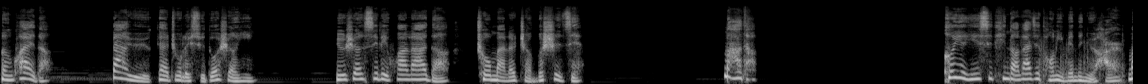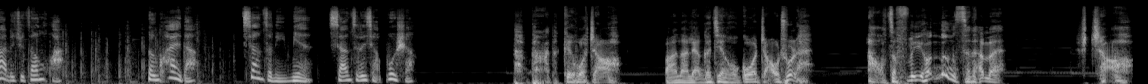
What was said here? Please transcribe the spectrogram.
很快的，大雨盖住了许多声音，雨声稀里哗啦的充满了整个世界。妈的！荷叶依稀听到垃圾桶里面的女孩骂了句脏话。很快的。巷子里面响起了脚步声。他妈的，给我找，把那两个贱货给我找出来，老子非要弄死他们！找，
